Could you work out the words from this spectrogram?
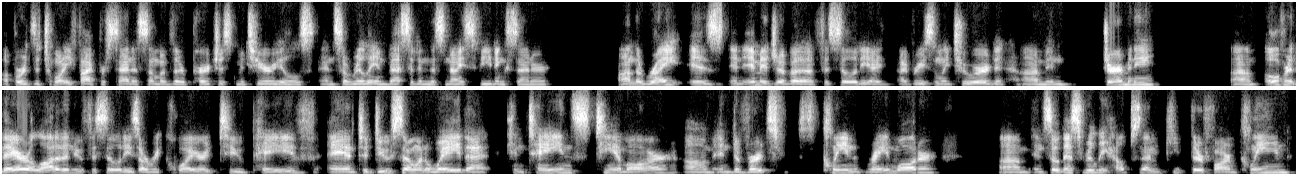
upwards of 25% of some of their purchased materials, and so really invested in this nice feeding center. On the right is an image of a facility I, have recently toured um, in Germany. Um, over there, a lot of the new facilities are required to pave and to do so in a way that contains TMR um, and diverts clean rainwater. Um, and so this really helps them keep their farm clean,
